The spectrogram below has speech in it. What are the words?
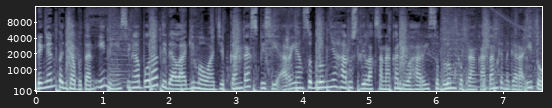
Dengan pencabutan ini, Singapura tidak lagi mewajibkan tes PCR yang sebelumnya harus dilaksanakan dua hari sebelum keberangkatan ke negara itu,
